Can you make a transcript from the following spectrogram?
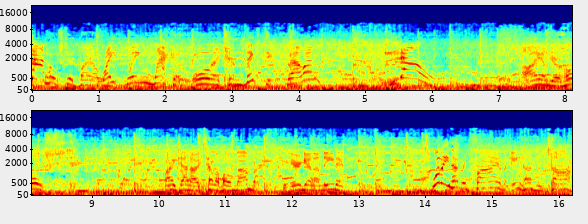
not hosted by a right-wing wacko or a convicted felon. No! I am your host. Write down our telephone number. You're going to need it. It's 1-800-5800-TOM.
